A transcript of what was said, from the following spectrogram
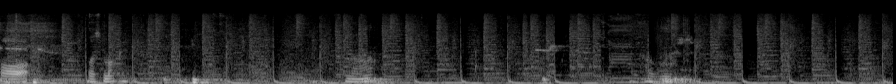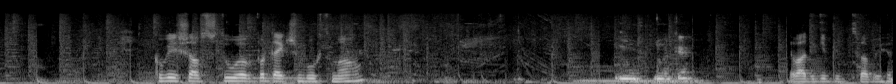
Oh, was mache ich? Na. Ah, wurscht. Guck, ich schaffst du ein Protection Buch zu machen? Hm, Okay. Ja, warte, gib dir zwei Bücher.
